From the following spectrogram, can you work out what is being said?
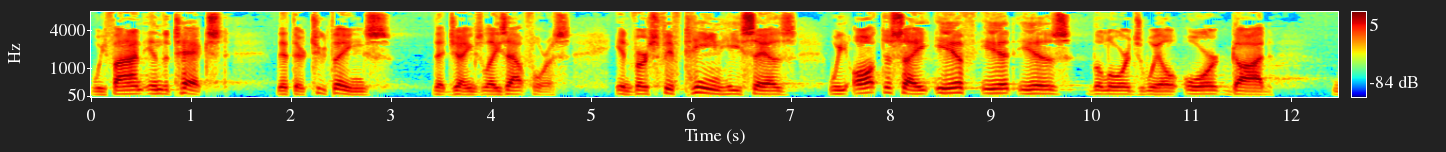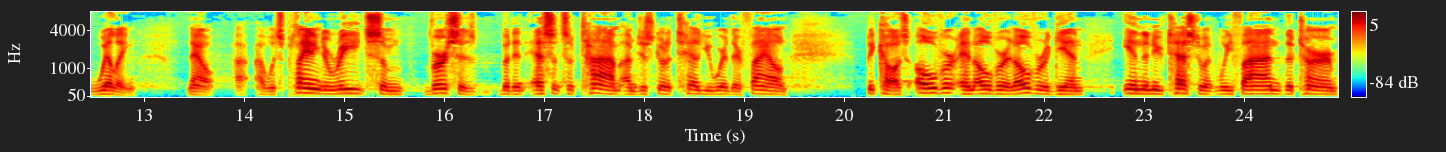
We find in the text that there are two things that James lays out for us. In verse 15, he says, we ought to say, if it is the Lord's will or God willing. Now, I was planning to read some verses, but in essence of time, I'm just going to tell you where they're found because over and over and over again in the New Testament we find the term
